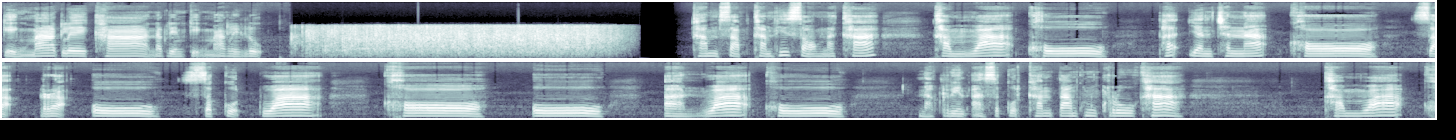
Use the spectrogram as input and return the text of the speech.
เก่งมากเลยค่ะ นักเรียนเก่งมากเลยลูกคำศัพท์คำที่สองนะคะคำว่า โค พยัญชนะ คอ สระโอ สะกดว่า คอ โอ อ่านว่าโค นักเรียนอ่านสะกดคำตามคุณครูค่ะคำว่าโค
